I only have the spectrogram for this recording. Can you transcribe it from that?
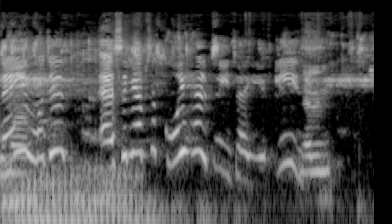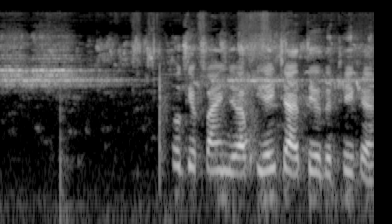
नहीं मुझे ऐसे भी आपसे कोई हेल्प नहीं चाहिए प्लीज़ यार ओके फाइन जब आप यही चाहते हो तो ठीक है।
